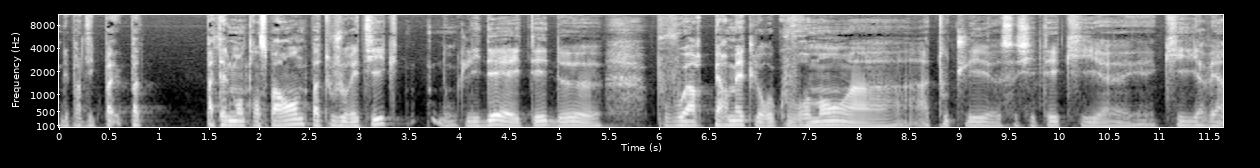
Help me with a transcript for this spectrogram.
des pratiques pas, pas, pas, tellement transparentes, pas toujours éthiques. Donc l'idée a été de pouvoir permettre le recouvrement à, à toutes les sociétés qui, euh, qui avaient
